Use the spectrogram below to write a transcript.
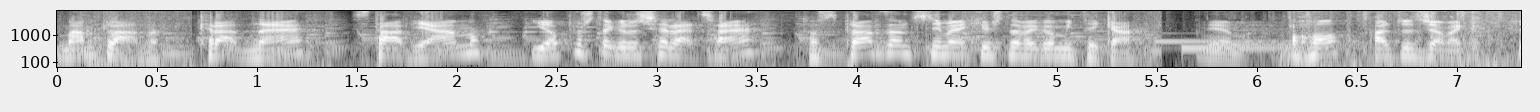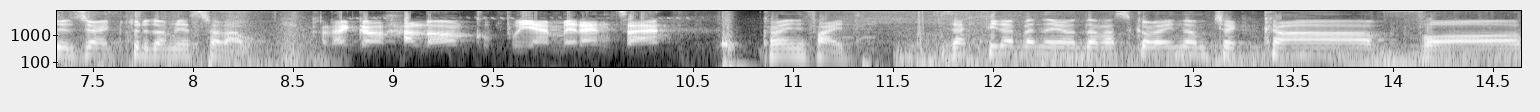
Mam plan. Kradnę, stawiam i oprócz tego, że się leczę, to sprawdzam, czy nie ma jakiegoś nowego mityka. Nie ma. Oho, ale tu jest ziomek. Tu jest ziomek, który do mnie strzelał. Kolego, halo, kupujemy ręce. Kolejny fight. Za chwilę będę miał dla was kolejną ciekawostkę.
